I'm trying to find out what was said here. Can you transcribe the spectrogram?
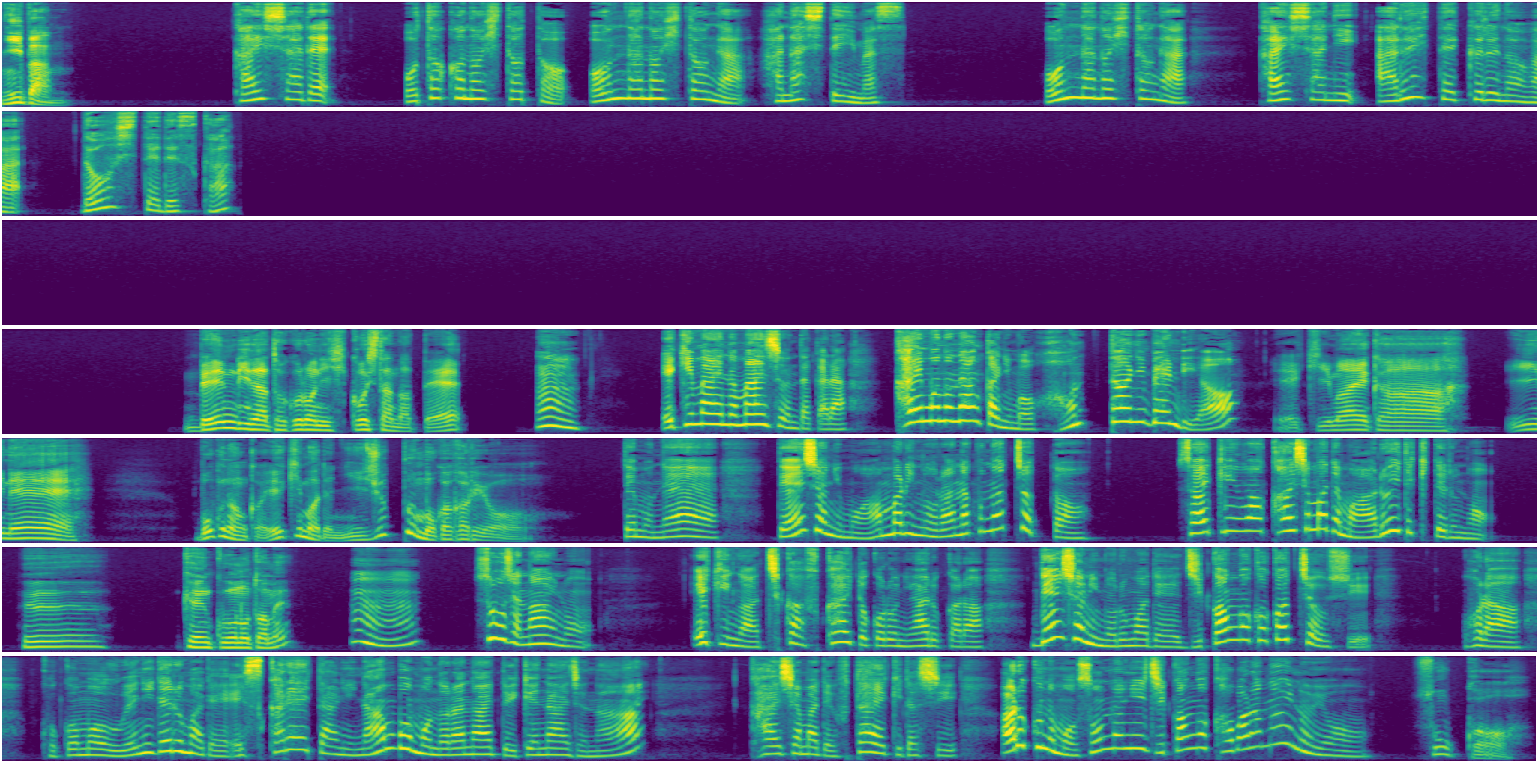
2番会社で男の人と女の人が話しています。女の人が会社に歩いてくるのはどうしてですか？便利なところに引っ越したんだって？うん。駅前のマンションだから、買い物なんかにも本当に便利よ。駅前か。いいね。僕なんか駅まで20分もかかるよ。でもね、電車にもあんまり乗らなくなっちゃった。最近は会社までも歩いてきてるの。へえ。健康のため？ううん、そうじゃないの。駅が地下深いところにあるから、電車に乗るまで時間がかかっちゃうし。ほら、ここも上に出るまでエスカレーターに何本も乗らないといけないじゃない？会社まで2駅だし、歩くのもそんなに時間が変わらないのよ。そうか。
